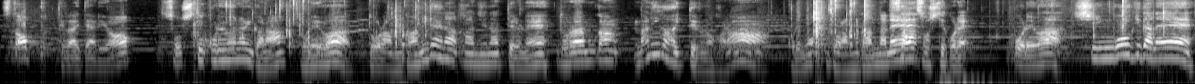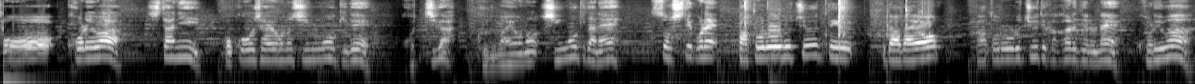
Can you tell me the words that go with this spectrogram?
ストップって書いてあるよ。そしてこれは何かな？これはドラム缶みたいな感じになってるね。ドラム缶何が入ってるのかな？これもドラム缶だね。さあそしてこれ。これは信号機だね。おーこれは下に歩行者用の信号機でこっちが車用の信号機だね。そしてこれパトロール中っていう札だよパトロール中って書かれてるね。これは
